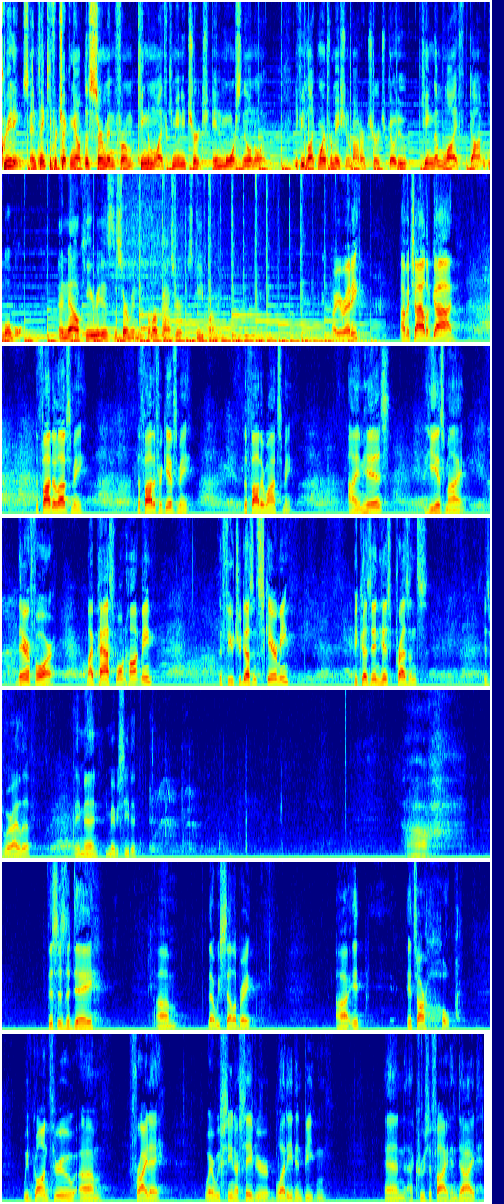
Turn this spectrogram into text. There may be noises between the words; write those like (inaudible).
Greetings, and thank you for checking out this sermon from Kingdom Life Community Church in Morrison, Illinois. If you'd like more information about our church, go to kingdomlife.global. And now, here is the sermon from our pastor, Steve Harmon. Are you ready? I'm a child of God. The Father loves me. The Father forgives me. The Father wants me. I am His. He is mine. Therefore, my past won't haunt me. The future doesn't scare me because in His presence is where I live. Amen. You may be seated. Ah. This is the day um, that we celebrate. Uh, it, it's our hope. We've gone through um, Friday where we've seen our Savior bloodied and beaten and uh, crucified and died.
